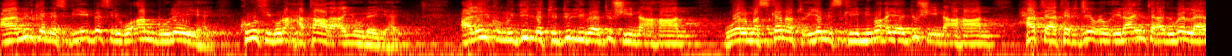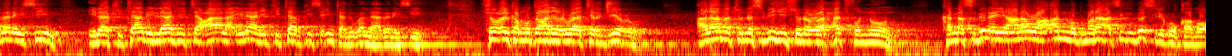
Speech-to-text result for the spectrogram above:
caamilka nasbiyey basrigu an buu leeyahay kuufiguna xataada ayuu leeyahay. Calaykum dillatu dulli baa dushiinna ahaan walmaskanatu iyo miskiinnimo ayaa dushiinna ahaan xataa tarjicuu ilaa inta aad uga laabanaysiin ilaa kitaabi illaahi tacaala ilaahay kitaabkiisa intaad uga laabanaysiin. Ficilka mudaaric waa tarjicu calaamatu nasbihiisuna waa xadfu nuun ka nasbinayaana waa an mudmaraa siduu basrigu qabo.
